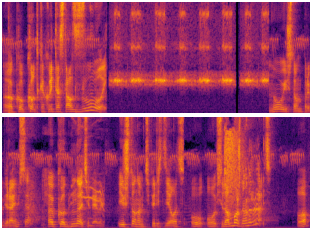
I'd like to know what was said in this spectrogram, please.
О, кот какой-то стал злой. Ну и что, мы пробираемся? А, кот, на тебя, блин. И что нам теперь сделать? О, о, сюда можно нажать. Оп.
